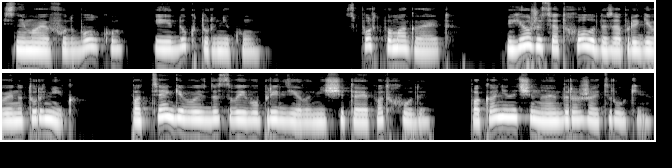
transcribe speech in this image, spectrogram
снимаю футболку и иду к турнику. Спорт помогает. Ежусь от холода, запрыгивая на турник. Подтягиваюсь до своего предела, не считая подходы, пока не начинают дрожать руки.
